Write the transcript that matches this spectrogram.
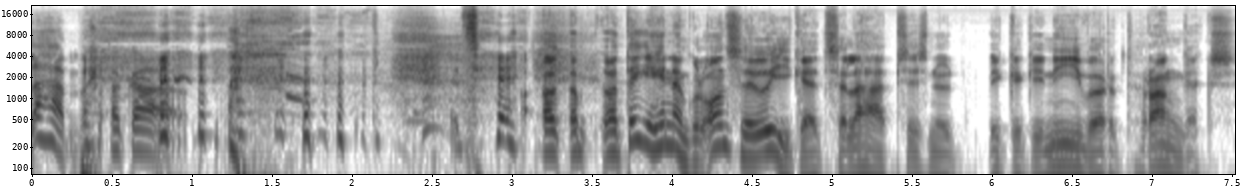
Läheb, aga aga, aga teie hinnangul on see õige, et see läheb siis nüüd ikkagi niivõrd rangeks?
